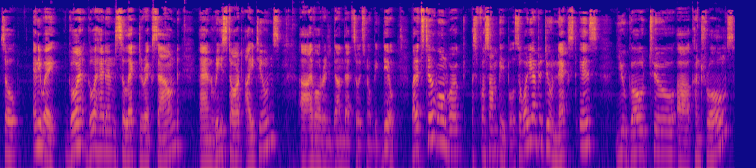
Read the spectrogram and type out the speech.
so anyway go go ahead and select direct sound and restart itunes uh, I've already done that, so it's no big deal. But it still won't work for some people. So what you have to do next is you go to uh, controls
